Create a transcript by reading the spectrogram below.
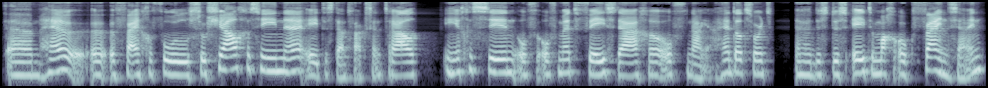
hè, een fijn gevoel sociaal gezien. Hè. Eten staat vaak centraal in je gezin of, of met feestdagen of nou ja, dat soort. Uh, dus, dus eten mag ook fijn zijn.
